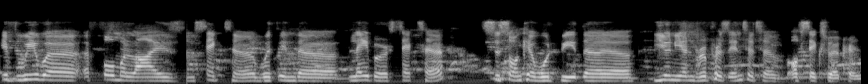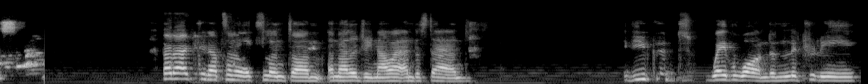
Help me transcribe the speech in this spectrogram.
if we were a formalized sector within the labor sector, Sisonke would be the union representative of sex workers. That actually, that's an excellent um, analogy. Now I understand. If you could wave a wand and literally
